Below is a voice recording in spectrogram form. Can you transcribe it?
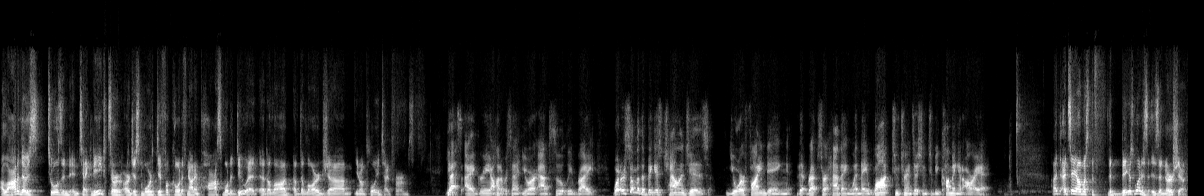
A lot of those tools and, and techniques are, are just more difficult if not impossible to do at, at a lot of the large um, you know employee type firms. Yes i agree 100% you are absolutely right. What are some of the biggest challenges you're finding that reps are having when they want to transition to becoming an ria I'd, I'd say almost the, the biggest one is, is inertia.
